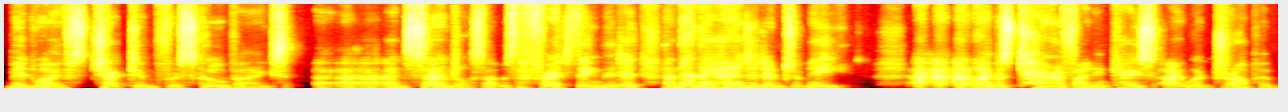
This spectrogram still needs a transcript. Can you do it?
midwives checked him for school bags uh, uh and sandals. That was the first thing they did. And then they handed him to me. And I was terrified in case I would drop him.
